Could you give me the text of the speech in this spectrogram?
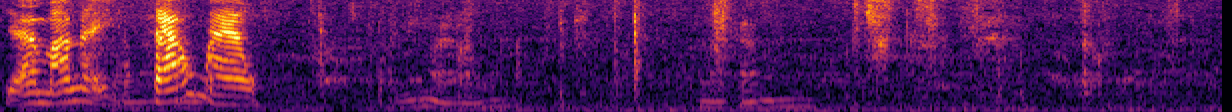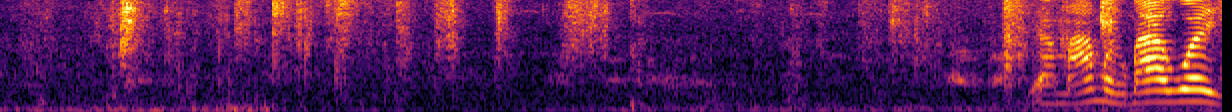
Dạ mã này 6 màu. Dạ mã 13 quy.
